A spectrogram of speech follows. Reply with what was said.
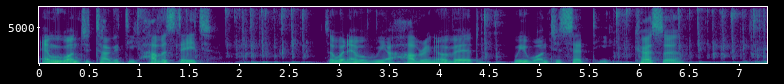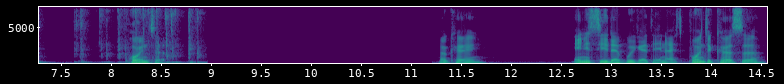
And we want to target the hover state. So whenever we are hovering over it, we want to set the cursor, pointer, Okay. And you see that we get a nice pointer cursor,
